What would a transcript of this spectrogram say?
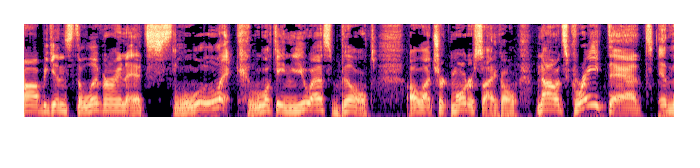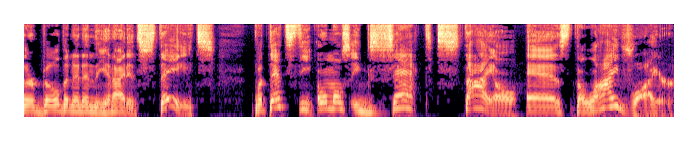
uh, begins delivering its slick looking US built electric motorcycle. Now, it's great that they're building it in the United States, but that's the almost exact style as the Livewire.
